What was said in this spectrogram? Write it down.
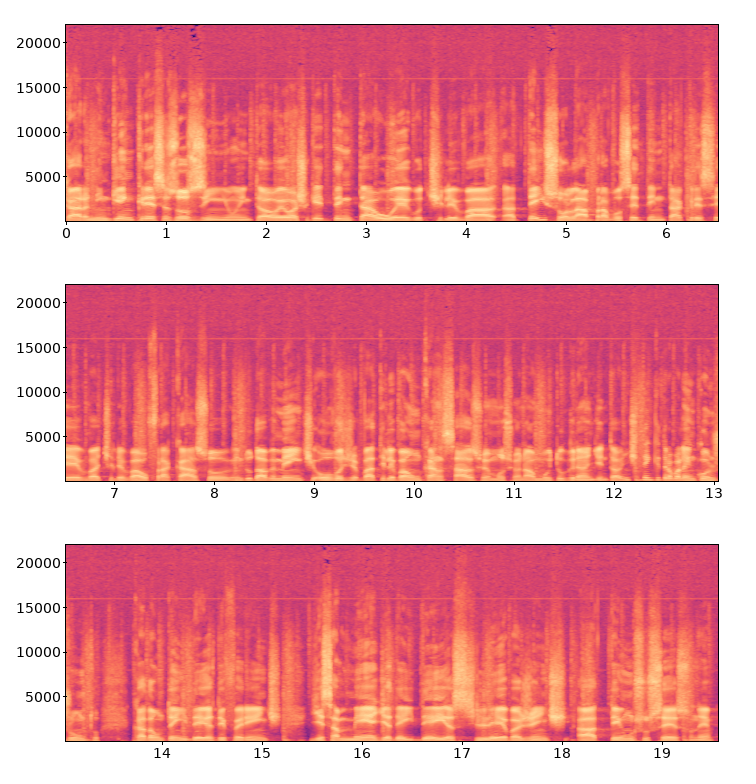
Cara, ninguém cresce sozinho. Então eu acho que tentar o ego te levar até isolar para você tentar crescer vai te levar ao fracasso, indudavelmente, ou vai te levar a um cansaço emocional muito grande. Então a gente tem que trabalhar em conjunto, cada um tem ideias diferentes, e essa média de ideias leva a gente a ter um sucesso, né?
